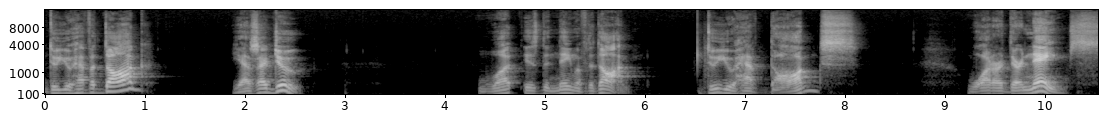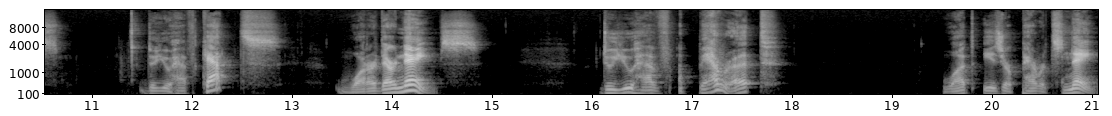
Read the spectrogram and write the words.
Do you have a dog? Yes, I do. What is the name of the dog? Do you have dogs? What are their names? Do you have cats? What are their names? Do you have a parrot? What is your parrot's name?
